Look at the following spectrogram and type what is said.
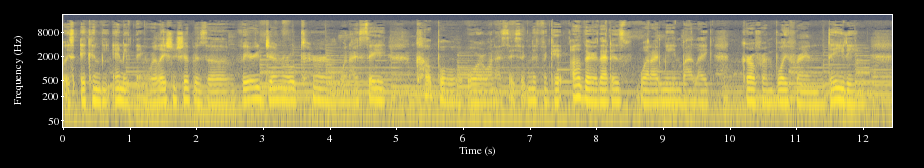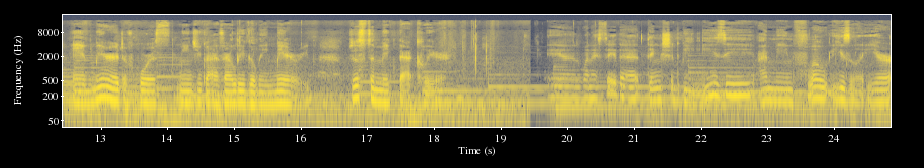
it's, it can be anything. Relationship is a very general term. When I say couple or when I say significant other, that is what I mean by like girlfriend, boyfriend, dating. And marriage, of course, means you guys are legally married just to make that clear. When I say that things should be easy, I mean flow easily. You're,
